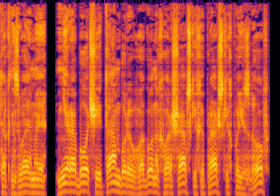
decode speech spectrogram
так называемые нерабочие тамбуры в вагонах варшавских и пражских поездов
